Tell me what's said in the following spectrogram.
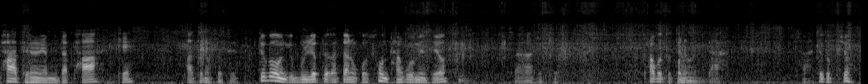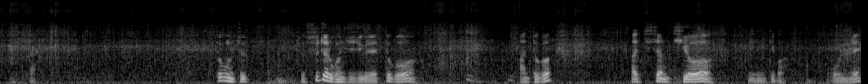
파 드러냅니다. 파, 이렇게. 다 드놓고 뜨거운 물 옆에 갖다 놓고 손 담그면서요. 자 이렇게 파부터 드려놓습니다. 자 뜨겁죠? 자 뜨거우면 저, 저 수저로 건지지 그래 뜨거. 안 뜨거? 아 진짜 뒤어 이렇게 봐. 올래?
